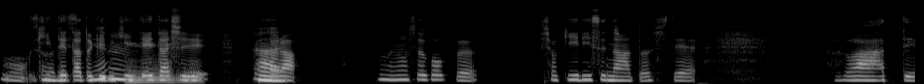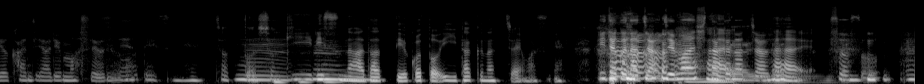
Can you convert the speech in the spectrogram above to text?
もう聞いてた時に聞いていたし、ねだから、ものすごく初期リスナーとしてうわーっていう感じありますよそうねですね。ちょっとうん。初期リスナーだっていうことを言いたくなっちゃいますね。言いたくなっちゃう。自慢したくなっちゃう、はい。はい。そうそう。うんう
